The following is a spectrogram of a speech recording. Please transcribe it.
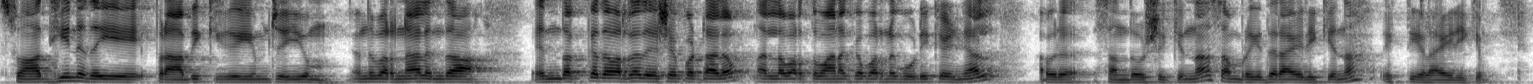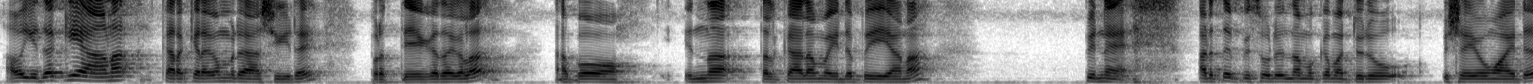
സ്വാധീനതയെ പ്രാപിക്കുകയും ചെയ്യും എന്ന് പറഞ്ഞാൽ എന്താ? എന്തൊക്കെ പറഞ്ഞ് ദേഷ്യപ്പെട്ടാലും നല്ല വർത്തമാനമൊക്കെ പറഞ്ഞ് കൂടിക്കഴിഞ്ഞാൽ അവർ സന്തോഷിക്കുന്ന സംപ്രീതരായിരിക്കുന്ന വ്യക്തികളായിരിക്കും. അപ്പോൾ ഇതൊക്കെയാണ് കർക്കിടകം രാശിയുടെ പ്രത്യേകതകൾ. അപ്പോൾ ഇന്ന് തൽക്കാലം വൈൻഡപ്പ് ചെയ്യാണ്. പിന്നെ അടുത്ത എപ്പിസോഡിൽ നമുക്ക് മറ്റൊരു വിഷയവുമായിട്ട്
